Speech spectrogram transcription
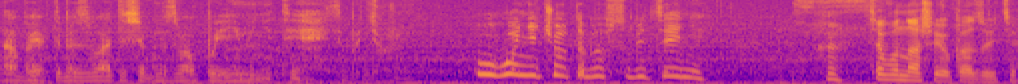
Знав би, як тебе звати, щоб назвав по імені ти, Себатюр. Ого, нічого в тебе в собі ціні. Це вона ще й оказується.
